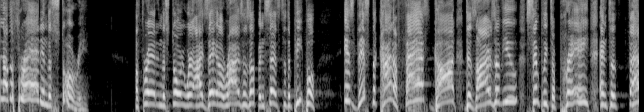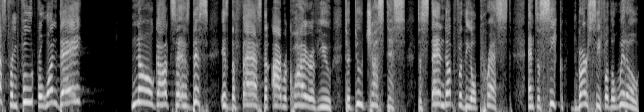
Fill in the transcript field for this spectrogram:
another thread in the story a thread in the story where Isaiah rises up and says to the people, is this the kind of fast God desires of you? Simply to pray and to fast from food for one day? No, God says, this is the fast that I require of you to do justice, to stand up for the oppressed, and to seek mercy for the widow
